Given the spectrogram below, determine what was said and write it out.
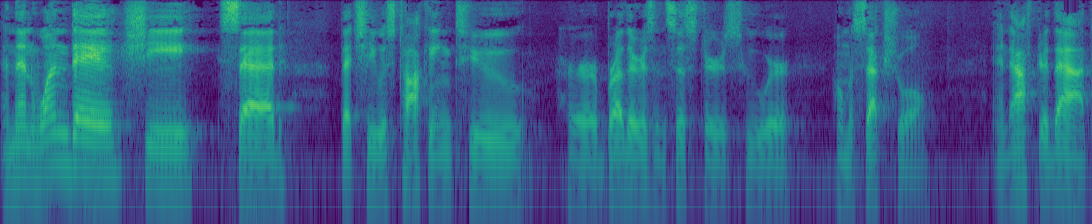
And then one day she said that she was talking to her brothers and sisters who were homosexual. And after that,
